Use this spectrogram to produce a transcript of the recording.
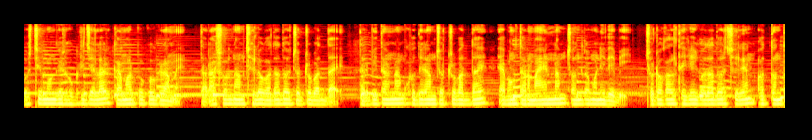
পশ্চিমবঙ্গের হুগলি জেলার কামারপুকুর গ্রামে। তার আসল নাম ছিল গদাধর চট্টোপাধ্যায়। তার পিতার নাম ক্ষুদিরাম চট্টোপাধ্যায় এবং তার মায়ের নাম চন্দ্রমণি দেবী। ছোটকাল থেকেই গদাধর ছিলেন অত্যন্ত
